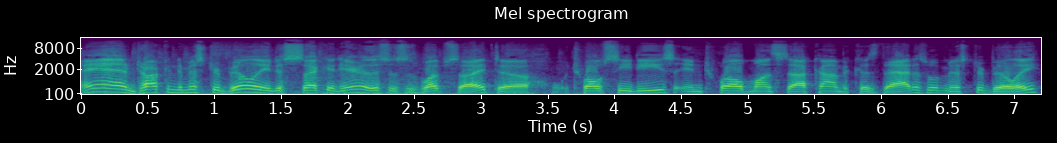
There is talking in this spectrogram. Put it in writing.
And talking to Mr. Billy in just a second here. This is his website, uh, 12 CDs in 12months.com, because that is what Mr. Billy,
